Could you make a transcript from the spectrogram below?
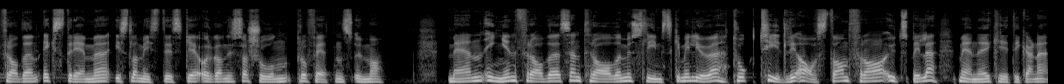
fra den ekstreme islamistiske organisasjonen Profetens Umma. Men ingen fra det sentrale muslimske miljøet tok tydelig avstand fra utspillet, mener kritikerne.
